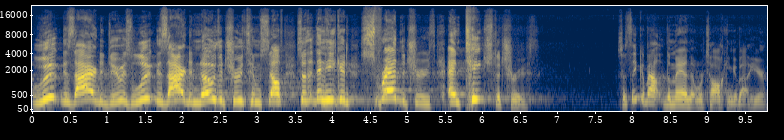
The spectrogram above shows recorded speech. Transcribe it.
Luke desired to do is Luke desired to know the truth himself so that then he could spread the truth and teach the truth. So think about the man that we're talking about here.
